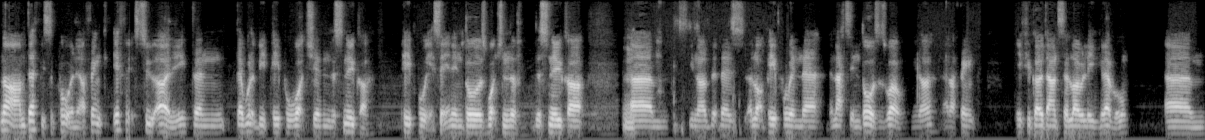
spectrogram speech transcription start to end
No, I'm definitely supporting it. I think if it's too early, then there wouldn't be people watching the snooker. People sitting indoors watching the the snooker. Mm. Um, you know, there's a lot of people in there, and that's indoors as well. You know, and I think if you go down to the lower league level, um,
